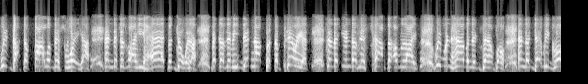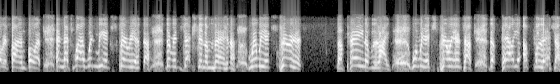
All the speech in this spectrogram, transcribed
We've got to follow this way. And this is why he had to do it. Because if he did not put the period to the end of his chapter of life, we wouldn't have an example. And the day we glorify him for it. And that's why when we experience uh, the rejection of man, when we experience the pain of life, when we experience uh, the failure of flesh, uh,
